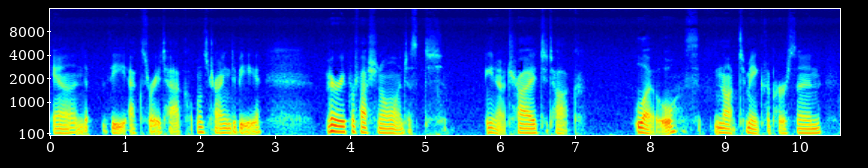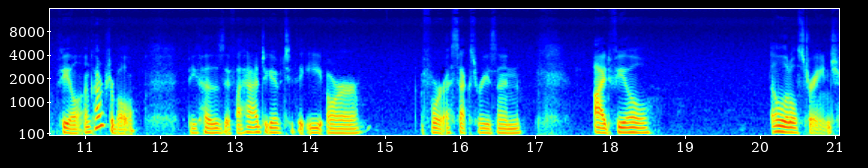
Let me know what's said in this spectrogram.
and the x ray tech was trying to be very professional and just, you know, try to talk low, not to make the person feel uncomfortable. Because if I had to go to the ER for a sex reason, I'd feel a little strange.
